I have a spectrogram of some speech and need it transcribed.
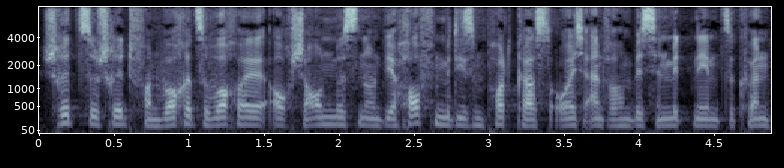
Schritt zu Schritt, von Woche zu Woche auch schauen müssen. Und wir hoffen mit diesem Podcast euch einfach ein bisschen mitnehmen zu können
